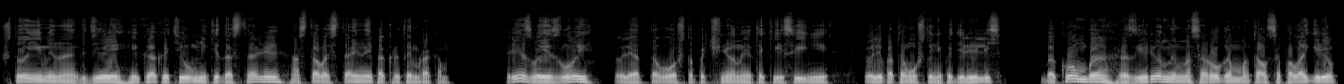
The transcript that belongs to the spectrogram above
что именно, где и как эти умники достали, осталось тайной, покрытой мраком. Трезвый и злой, то ли от того, что подчиненные такие свиньи, то ли потому, что не поделились, Бакомба разъяренным носорогом мотался по лагерю,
